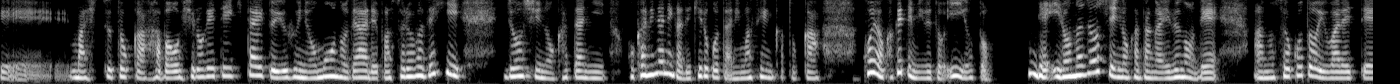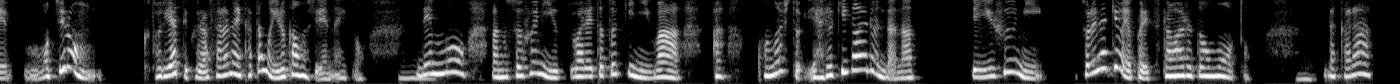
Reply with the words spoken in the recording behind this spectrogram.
えー、まあ、質とか幅を広げていきたいというふうに思うのであれば、それはぜひ上司の方に他に何かできることありませんかとか、声をかけてみるといいよと。で、いろんな上司の方がいるので、あの、そういうことを言われて、もちろん取り合ってくださらない方もいるかもしれないと。うん、でも、あの、そういうふうに言われたときには、あ、この人やる気があるんだなっていうふうに、それだけはやっぱり伝わると思うと。だから、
